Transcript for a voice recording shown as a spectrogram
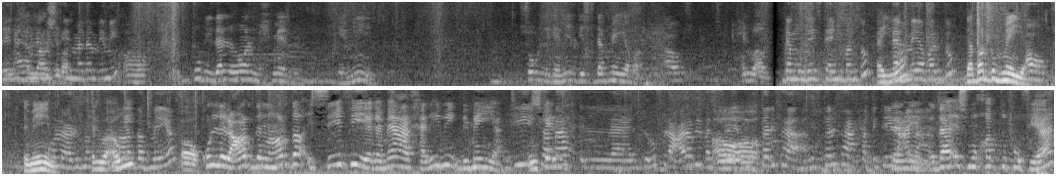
غير معايا اللون اللي مدام إيمي. آه. الطوبي ده اللي هو المحمر. جميل. شغل جميل جدا. ده ب 100 برضه. آه حلو قوي ده موديل تاني برضه؟ أيوة. ده ب 100 برضه؟ ده برضه ب 100 آه تمام حلو قوي النهارده ب 100 آه كل العرض النهارده الصيفي يا جماعة الحريمي ب 100 دي شبه كان- ال- الحروف العربي بس آه، آه. مختلفة مختلفة حبتين عنها. ده اسمه خط كوفي ها؟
